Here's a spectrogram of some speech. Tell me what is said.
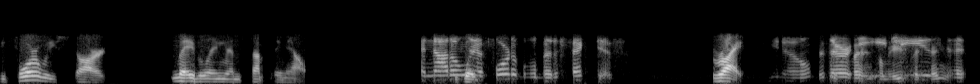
before we start labeling them something else. And not only affordable but effective. Right. You know, This is there are Clinton from East EEGs that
